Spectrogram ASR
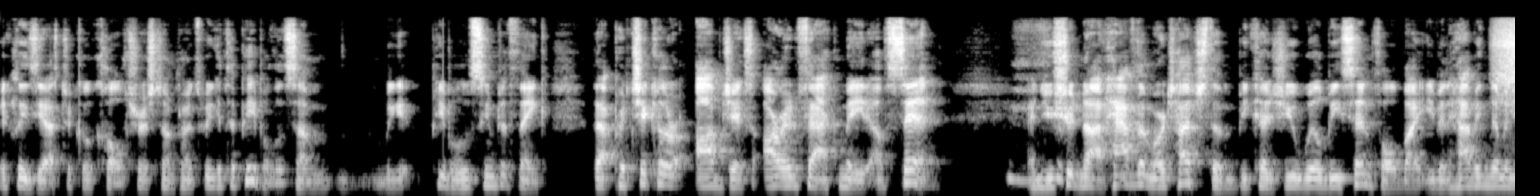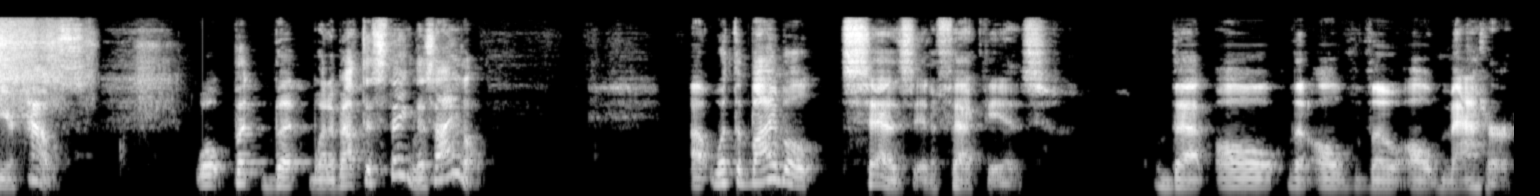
ecclesiastical culture, sometimes we get the people that some we get people who seem to think that particular objects are in fact made of sin, and you should not have them or touch them because you will be sinful by even having them in your house. Well, but but what about this thing, this idol? Uh, what the Bible says, in effect, is that all that although all matter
